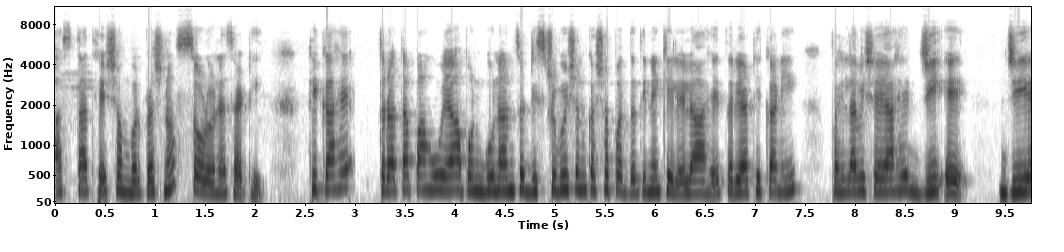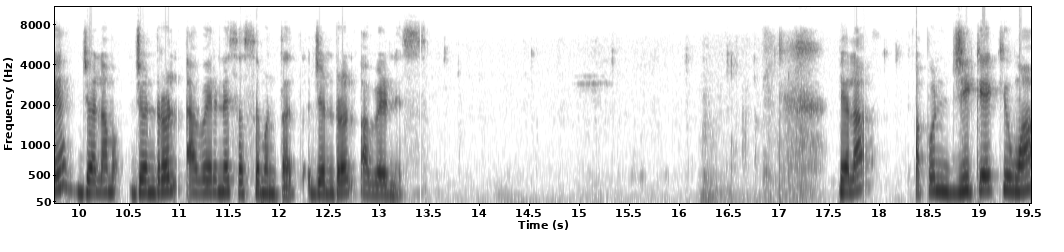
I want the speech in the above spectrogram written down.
असतात हे शंभर प्रश्न सोडवण्यासाठी. ठीक आहे? तर आता पाहूया आपण गुणांचं डिस्ट्रीब्युशन कशा पद्धतीने केलेलं आहे. तर या ठिकाणी पहिला विषय आहे जी ए जी ए ज्याला जनरल अवेअरनेस असं म्हणतात. जनरल अवेअरनेस याला आपण जी के किंवा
